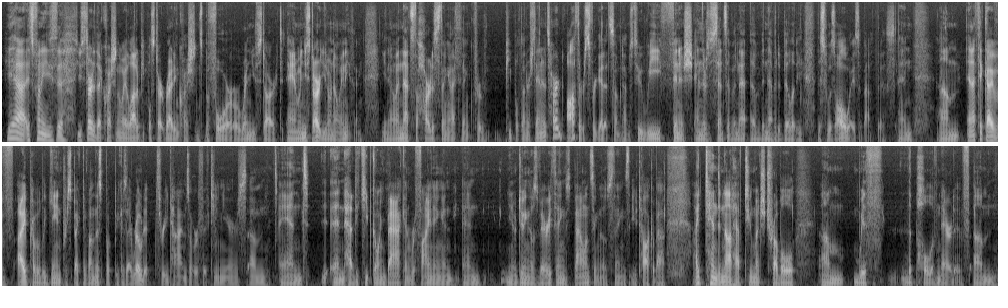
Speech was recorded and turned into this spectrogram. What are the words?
yeah, it's funny. The, you started that question the way a lot of people start writing questions before or when you start. And when you start, you don't know anything, you know, and that's the hardest thing I think for people to understand. And it's hard. Authors forget it sometimes too. We finish, and there's a sense of, ine- of inevitability. This was always about this, and um, and I think I've I probably gained perspective on this book because I wrote it three times over 15 years, um, and and had to keep going back and refining and and you know doing those very things, balancing those things that you talk about. I tend to not have too much trouble um, with the pull of narrative. Um,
